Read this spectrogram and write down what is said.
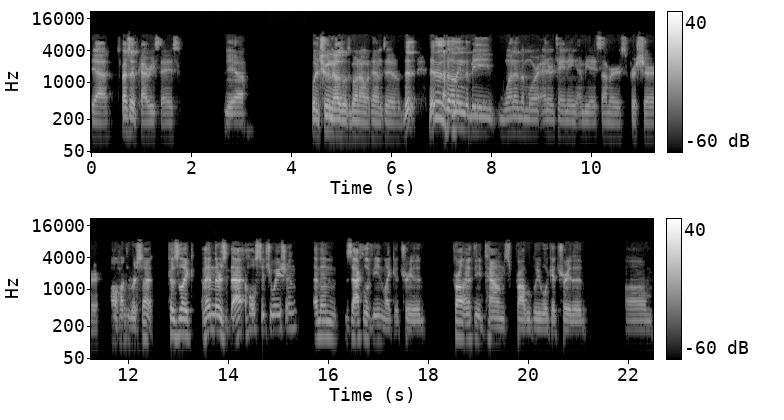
yeah, especially if Kyrie stays. Yeah, Which who knows what's going on with him too. This this is building to be one of the more entertaining NBA summers for sure. hundred percent. Because like, then there's that whole situation, and then Zach LaVine might get traded. Karl-Anthony Towns probably will get traded. Um,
